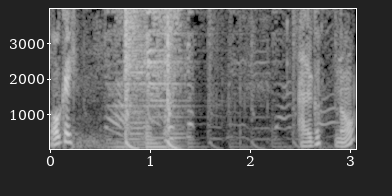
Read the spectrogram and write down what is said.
Ok. ¿Algo? ¿No?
